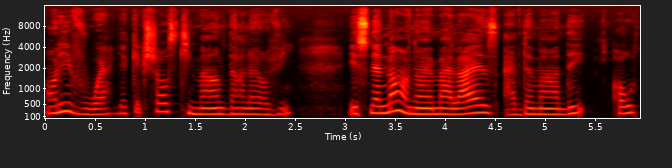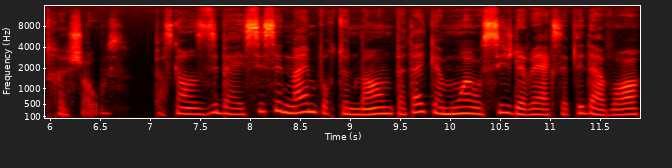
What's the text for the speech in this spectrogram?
on les voit. Il y a quelque chose qui manque dans leur vie. Et soudainement, on a un malaise à demander autre chose. Parce qu'on se dit, ben si c'est de même pour tout le monde, peut-être que moi aussi, je devrais accepter d'avoir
